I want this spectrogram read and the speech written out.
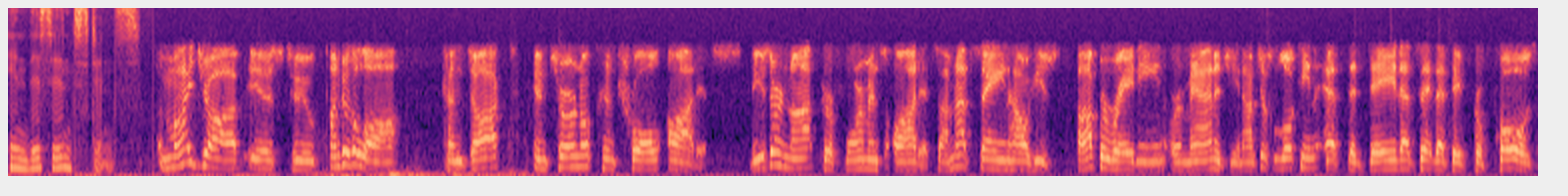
in this instance. My job is to, under the law, conduct internal control audits These are not performance audits. I'm not saying how he's operating or managing. I'm just looking at the data that they propose.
